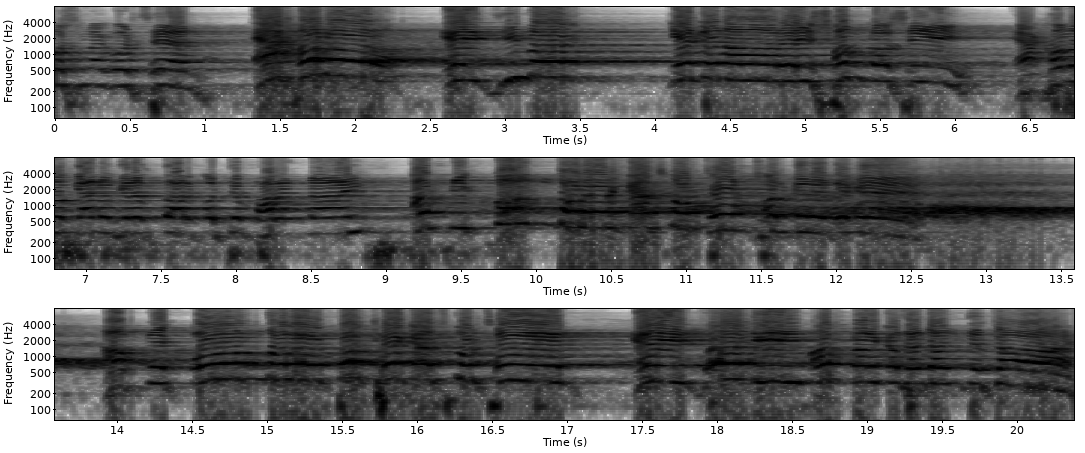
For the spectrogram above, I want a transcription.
ঘোষণা করছেন। এখনও এই জীবন কেটে নেওয়ার এই সন্ত্রাসী এখনও কেন গ্রেফতার করতে পারেন নাই? আপনি কোন দলের কাজ করছেন সরকারে থেকে? আপনি কোন দলের পক্ষে কাজ করছেন? এই দাবি আপনার কাছে জানতে চায়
